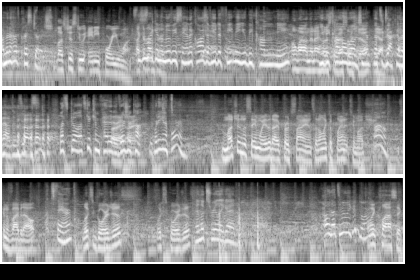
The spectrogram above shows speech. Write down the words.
I'm gonna have Chris judge. Let's just do any pour you want. This is like in the movie Santa Claus. If you defeat me, you become me. Oh wow! And then I You host become the a rest of world the champ. That's Yeah. exactly what happens. Yes. let's go. Let's get competitive. All right, Where's your all cup? What are you gonna pour him? Much in the same way that I approach science, I don't like to plan it too much. Oh, I'm just gonna vibe it out. that's fair. Looks gorgeous. Looks gorgeous. It looks really good. Oh, that's really good, Doran. Like classic.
